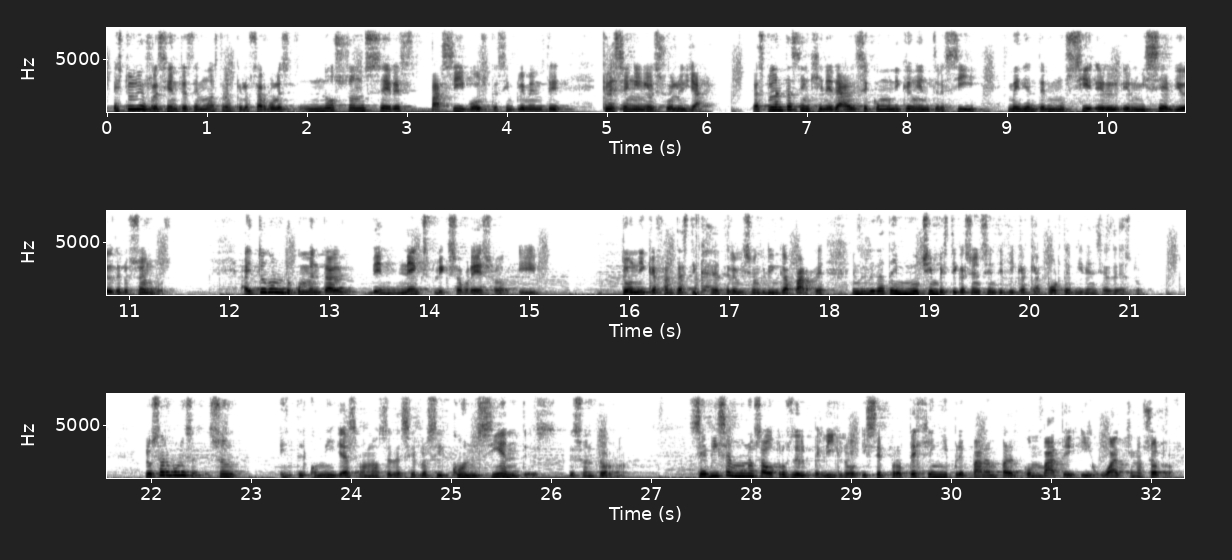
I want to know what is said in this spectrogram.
Estudios recientes demuestran que los árboles no son seres pasivos que simplemente crecen en el suelo y ya. Las plantas en general se comunican entre sí mediante el micelio de los hongos, hay todo un documental de Netflix sobre eso y tónica fantástica de televisión gringa aparte, en realidad hay mucha investigación científica que aporta evidencias de esto. Los árboles son, entre comillas, vamos a decirlo así, conscientes de su entorno. Se avisan unos a otros del peligro y se protegen y preparan para el combate igual que nosotros.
